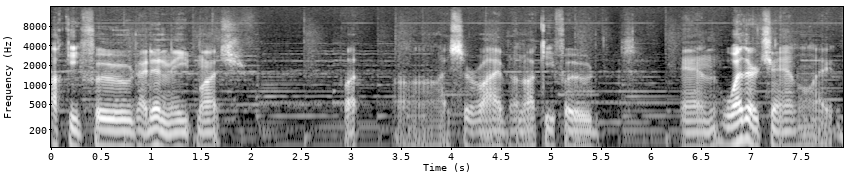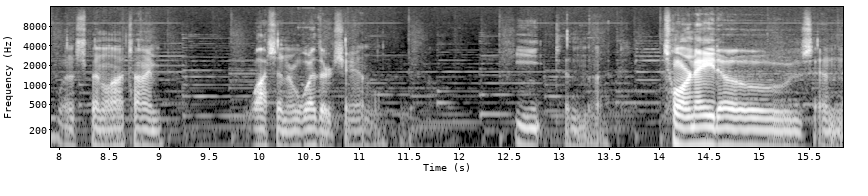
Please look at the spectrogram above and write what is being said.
ucky food. I didn't eat much, but uh, I survived on ucky food and Weather Channel. I spent a lot of time watching the Weather Channel. Heat and tornadoes and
